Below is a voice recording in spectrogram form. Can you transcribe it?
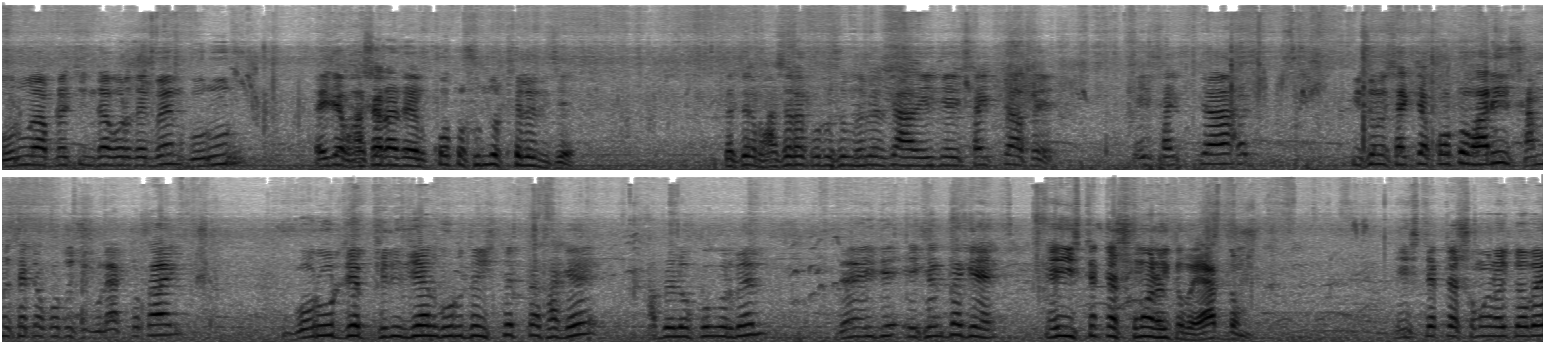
গরু আপনি চিন্তা করে দেখবেন, গরুর এই যে ভাষাটা দেখেন কত সুন্দর ঠেলে দিছে। ভাষাটা কত সুন্দর ঠেলে দিচ্ছে আর এই যে সাইডটা আছে, এই সাইডটা পিছনের সাইডটা কত ভারী, সামনের সাইডটা কত চিকুন এক কথায়, গরুর যে ফ্রিজিয়ান গরুর যে স্টেপটা থাকে, আপনি লক্ষ্য করবেন যে এই যে এখান থেকে এই স্টেপটা সমান হইতে হবে, একদম। এই স্টেপটা সমান হইতে হবে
